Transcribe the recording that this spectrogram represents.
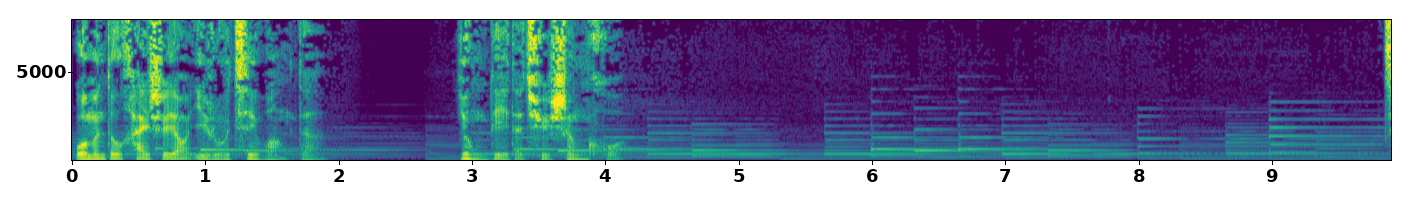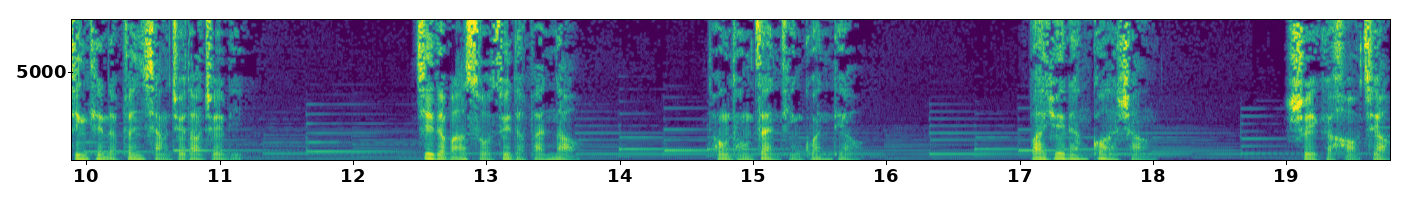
我们都还是要一如既往的，用力的去生活。今天的分享就到这里。记得把琐碎的烦恼，统统暂停关掉，把月亮挂上，睡个好觉。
